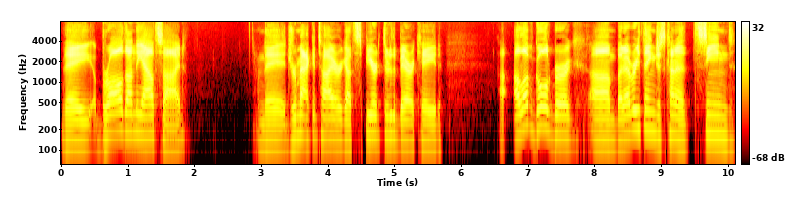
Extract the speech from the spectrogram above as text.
They brawled on the outside. And they Drew McIntyre got speared through the barricade. Uh, I love Goldberg, um, but everything just kind of seemed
